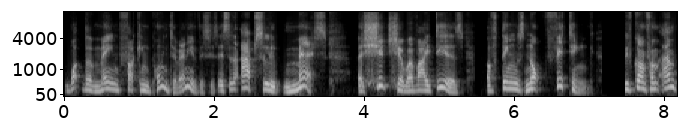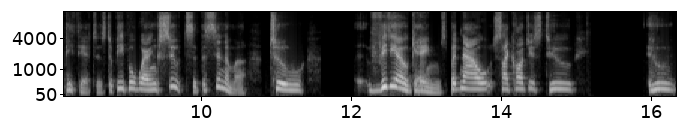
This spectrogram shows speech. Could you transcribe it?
what the main fucking point of any of this is. It's an absolute mess, a shit show of ideas of things not fitting. We've gone from amphitheaters to people wearing suits at the cinema to uh, video games, but now psychologists who who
